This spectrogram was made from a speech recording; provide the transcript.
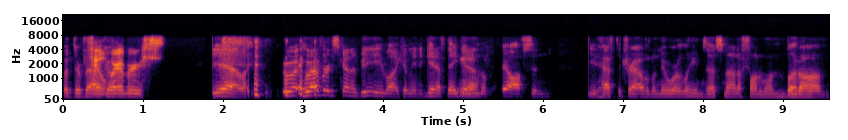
with their Phil. Rivers. Yeah, like whoever it's going to be. Like, I mean, again, if they get Yeah. in the playoffs and you'd have to travel to New Orleans, that's not a fun one. But um,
